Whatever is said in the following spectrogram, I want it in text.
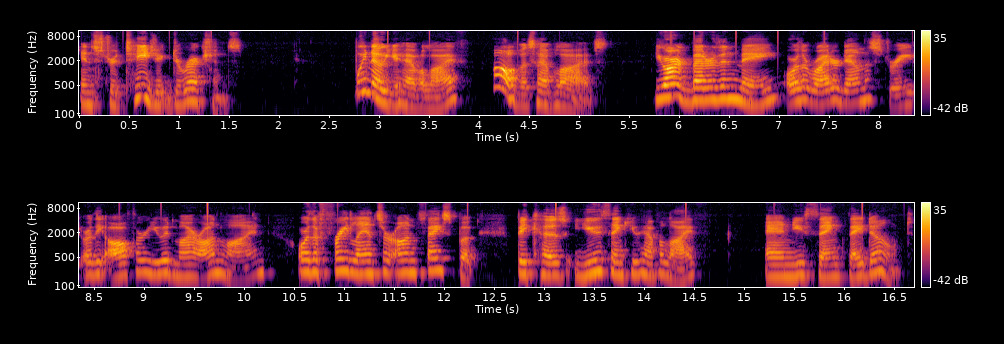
in strategic directions. We know you have a life. All of us have lives. You aren't better than me, or the writer down the street, or the author you admire online, or the freelancer on Facebook, because you think you have a life and you think they don't.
